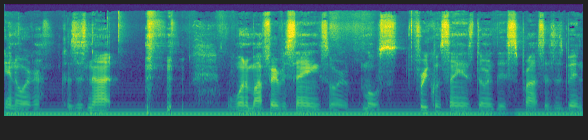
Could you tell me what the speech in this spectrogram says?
in order because it's not one of my favorite sayings or most frequent sayings during this process has been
